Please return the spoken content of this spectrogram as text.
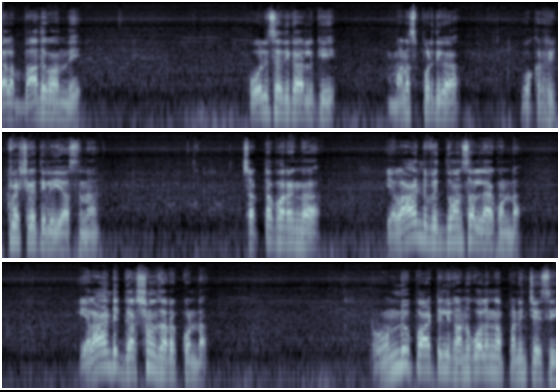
చాలా బాధగా ఉంది. పోలీస్ అధికారులకి మనస్ఫూర్తిగా ఒక రిక్వెస్ట్గా తెలియజేస్తున్నా. చట్టపరంగా ఎలాంటి విధ్వంసాలు లేకుండా ఎలాంటి ఘర్షణలు జరగకుండా రెండు పార్టీలకు అనుకూలంగా పనిచేసి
